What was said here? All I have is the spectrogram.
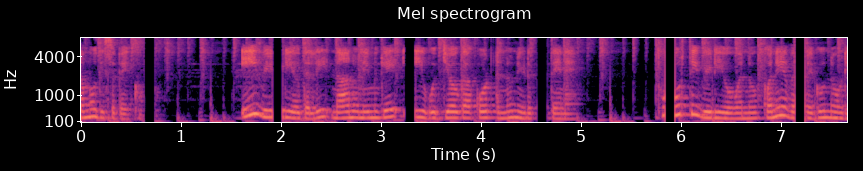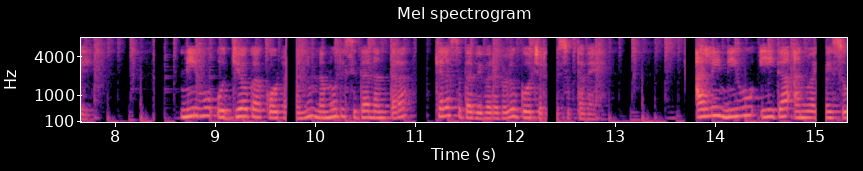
ನಮೂದಿಸಬೇಕು. ಈ ವಿಡಿಯೋದಲ್ಲಿ ನಾನು ನಿಮಗೆ ಈ ಉದ್ಯೋಗ ಕೋಡ್ ಅನ್ನು ನೀಡುತ್ತೇನೆ. ಪೂರ್ತಿ ವಿಡಿಯೋವನ್ನು ಕೊನೆಯವರೆಗೂ ನೋಡಿ. ನೀವು ಉದ್ಯೋಗ ಕೋಡ್ ಅನ್ನು ನಮೂದಿಸಿದ ನಂತರ ಕೆಲಸದ ವಿವರಗಳು ಗೋಚರಿಸುತ್ತವೆ. ಅಲ್ಲಿ ನೀವು ಈಗ ಅನ್ವಯಿಸು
